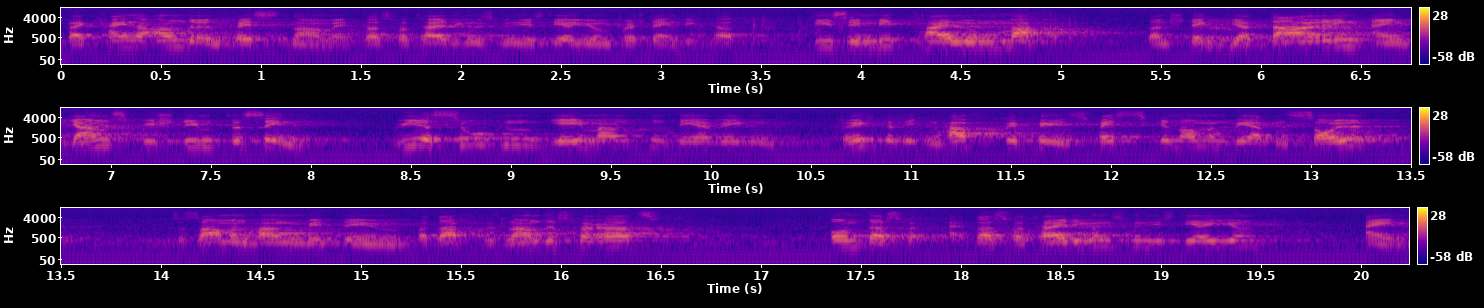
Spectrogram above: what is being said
bei keiner anderen Festnahme das Verteidigungsministerium verständigt hat, diese Mitteilung macht, dann steckt ja darin ein ganz bestimmter Sinn. Wir suchen jemanden, der wegen richterlichen Haftbefehls festgenommen werden soll, im Zusammenhang mit dem Verdacht des Landesverrats, und das, das Verteidigungsministerium ein,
